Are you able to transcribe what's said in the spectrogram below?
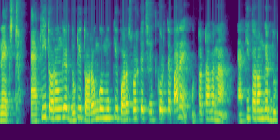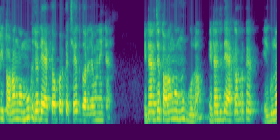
নেক্সট একই তরঙ্গের দুটি তরঙ্গ মুখ কি পরস্পরকে ছেদ করতে পারে? উত্তরটা হবে না। একই তরঙ্গের দুটি তরঙ্গ মুখ যদি একে অপরকে ছেদ করে, যেমন এটা। এটার যে তরঙ্গ মুখগুলো এটা যদি একে অপরকে, এগুলো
